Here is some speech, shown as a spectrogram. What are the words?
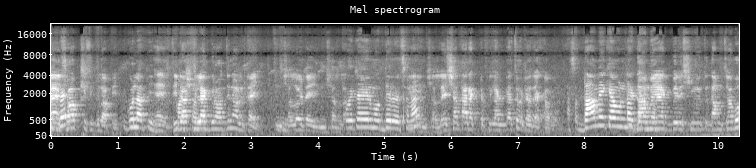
সম্পূর্ণ সব কিছু গোলাপি। গোলাপি। হ্যাঁ যেটা অরিজিনাল ইনশাআল্লাহ ওটাই ইনশাআল্লাহ। ওইটা এর মধ্যে রয়েছে না? ইনশাআল্লাহ। এর সাথে আর একটা ফিলাকবি আছে ওটা দেখাবো। আচ্ছা দামে কেমন লাগবে? দামে একবারে সীমিত দাম চাবো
